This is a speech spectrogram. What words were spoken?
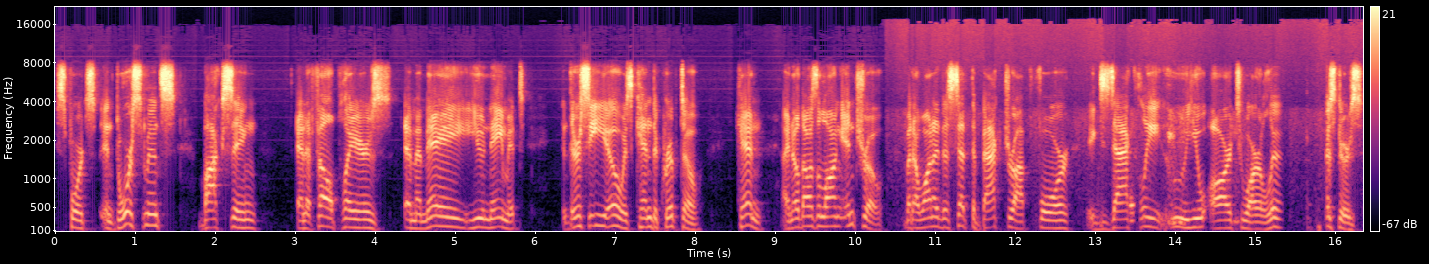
sports endorsements, boxing, NFL players, MMA, you name it. Their CEO is Ken the Crypto. Ken, I know that was a long intro, but I wanted to set the backdrop for exactly who you are to our listeners.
